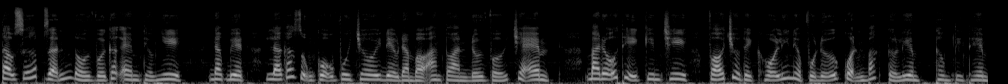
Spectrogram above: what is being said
tạo sự hấp dẫn đối với các em thiếu nhi. Đặc biệt là các dụng cụ vui chơi đều đảm bảo an toàn đối với trẻ em. Bà Đỗ Thị Kim Chi, Phó Chủ tịch Hội Liên hiệp Phụ nữ quận Bắc Từ Liêm thông tin thêm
